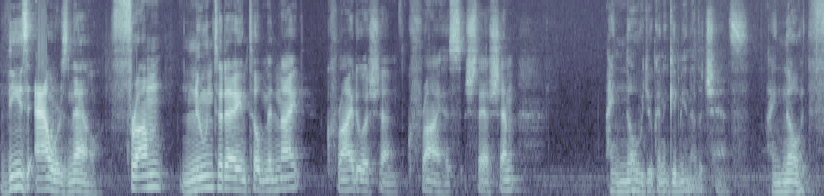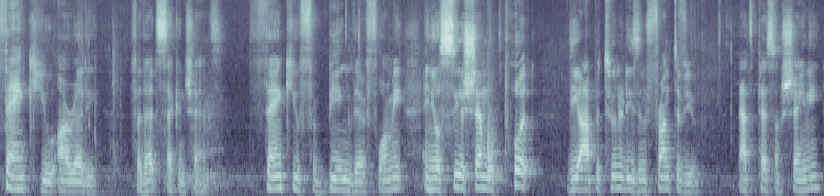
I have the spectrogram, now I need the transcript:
These hours now, from noon today until midnight, cry to Hashem. Cry. Say, Hashem, I know you're going to give me another chance. I know it. Thank you already for that second chance. Thank you for being there for me. And you'll see Hashem will put the opportunities in front of you. That's Pesach Sheni.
